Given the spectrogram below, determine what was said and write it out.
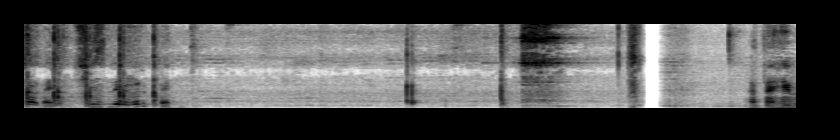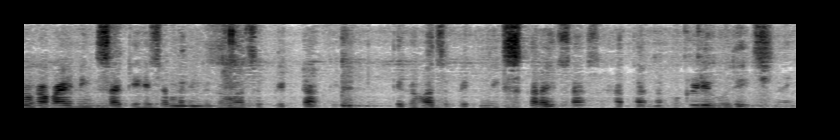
काढायचं. शिजले बरं काय आता हे बघा बाइंडिंगसाठी ह्याच्यामध्ये मी गव्हाचं पीठ टाकलं ते गव्हाचं पीठ मिक्स करायचं असं हातानं उकळी होऊ द्यायची नाही.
